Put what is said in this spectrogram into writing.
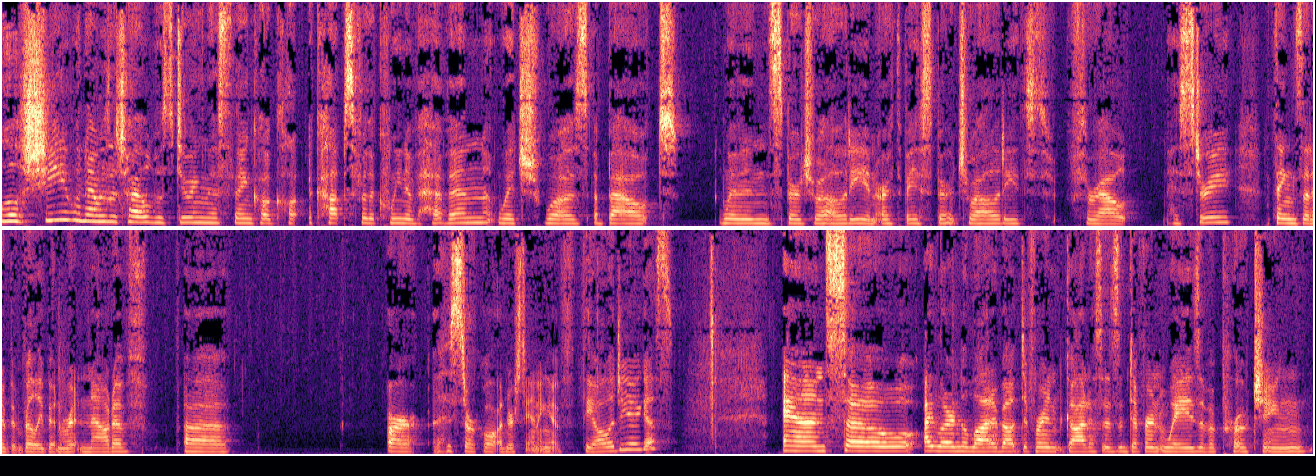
Well, she, when I was a child, was doing this thing called Cl- Cups for the Queen of Heaven, which was about women's spirituality and earth based spirituality th- throughout history. Things that have been, really been written out of uh, our historical understanding of theology, I guess. And so I learned a lot about different goddesses and different ways of approaching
